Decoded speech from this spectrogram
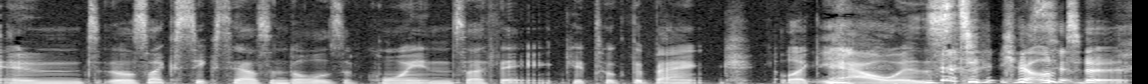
and there was like six thousand dollars of coins. I think it took the bank like hours to count it.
